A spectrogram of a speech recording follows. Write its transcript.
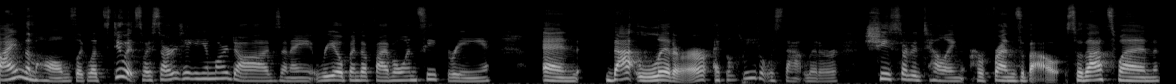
find them homes like let's do it. So i started taking in more dogs and i reopened a 501c3 and that litter i believe it was that litter she started telling her friends about. So that's when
